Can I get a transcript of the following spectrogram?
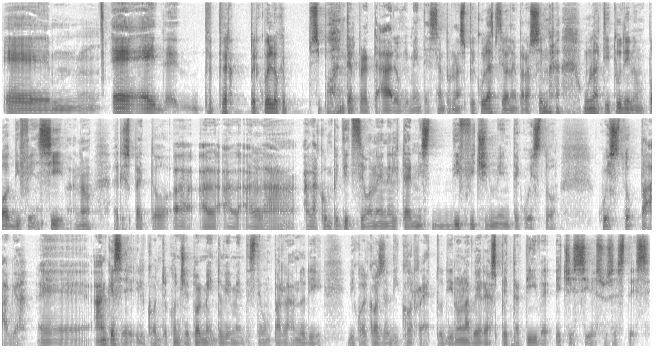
Eh, è, per, per quello che si può interpretare, ovviamente è sempre una speculazione, però sembra un'attitudine un po' difensiva no? rispetto a, a, a, alla, alla, competizione nel tennis, difficilmente questo, questo paga, eh, anche se il, concettualmente ovviamente stiamo parlando di, di, qualcosa di corretto, di non avere aspettative eccessive su se stessi.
